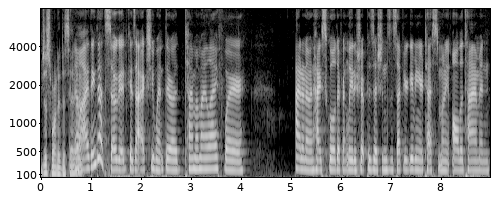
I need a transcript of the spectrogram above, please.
just wanted to say that. No, that. I think that's so good because I actually went through a time of my life where I don't know, in high school, different leadership positions and stuff, you're giving your testimony all the time and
